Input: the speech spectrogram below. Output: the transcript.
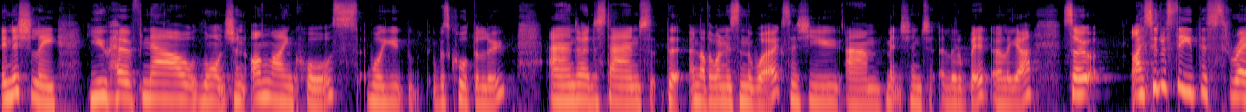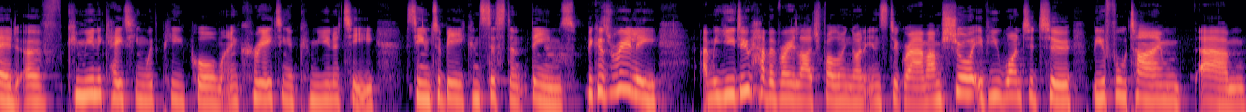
initially you have now launched an online course well you it was called the loop and i understand that another one is in the works as you um, mentioned a little bit earlier so i sort of see this thread of communicating with people and creating a community seem to be consistent themes because really I mean, you do have a very large following on Instagram. I'm sure if you wanted to be a full time um,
